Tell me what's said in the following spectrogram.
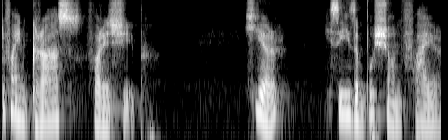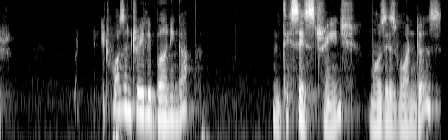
to find grass for his sheep. Here, he sees a bush on fire but it wasn't really burning up. This is strange, Moses wonders.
